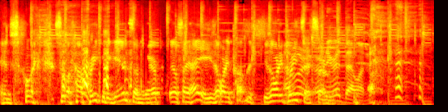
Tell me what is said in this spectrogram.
And so, so if I preach it again somewhere, they'll say, Hey, he's already published, he's already preached already, that already read that one.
